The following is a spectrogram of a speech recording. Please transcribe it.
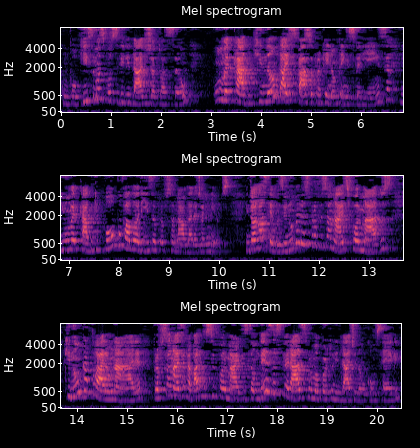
com pouquíssimas possibilidades de atuação, um mercado que não dá espaço para quem não tem experiência e um mercado que pouco valoriza o profissional da área de alimentos. Então nós temos inúmeros profissionais formados que nunca atuaram na área, profissionais que acabaram de se formar, que estão desesperados por uma oportunidade e não conseguem,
